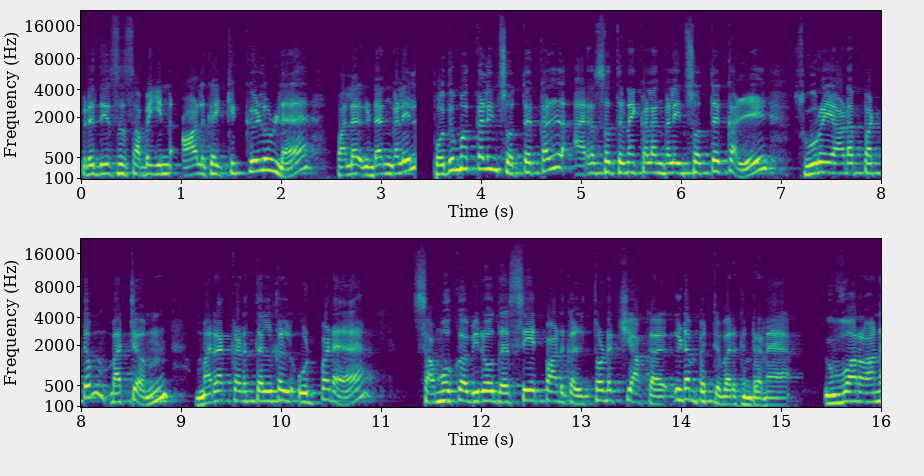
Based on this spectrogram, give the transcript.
பிரதேச சபையின் ஆளுகைக்கு கீழுள்ள பல இடங்களில் பொதுமக்களின் சொத்துக்கள் அரசு திணைக்களங்களின் சொத்துக்கள் சூறையாடப்பட்டும் மற்றும் மரக்கடத்தல்கள் உட்பட சமூக விரோத செயற்பாடுகள் தொடர்ச்சியாக இடம்பெற்று வருகின்றன. இவ்வாறான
